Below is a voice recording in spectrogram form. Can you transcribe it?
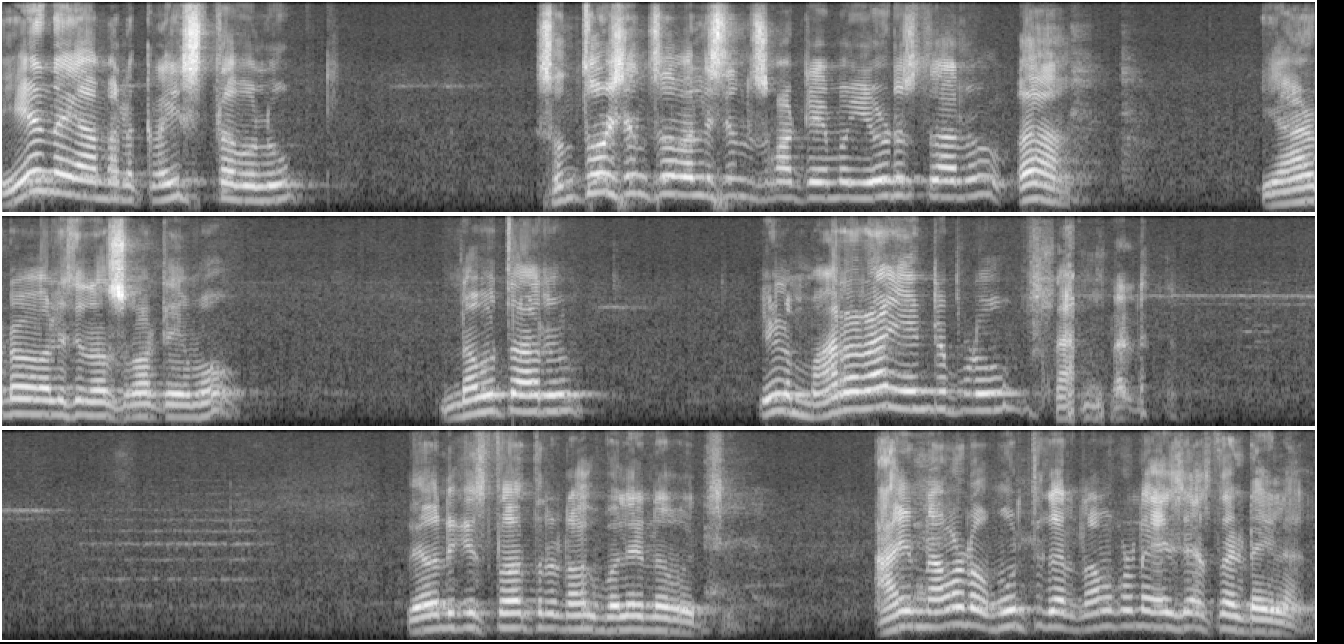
ఏందయ్యా మన క్రైస్తవులు? సంతోషించవలసిన చోటేమో ఏడుస్తారు. ఏడవలసిన చోటేమో నవ్వుతారు. వీళ్ళు మారరా ఏంటి ఇప్పుడు? అన్నాడు. దేవునికి స్తోత్రం నాకు బలైన నవ్వు వచ్చి ఆయన నవ్వడం మూర్తి గారు నవ్వకుండా వేసేస్తాడు డైలాగ్.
